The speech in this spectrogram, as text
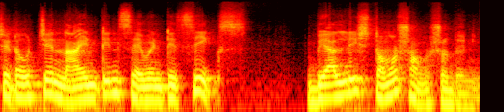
সেটা হচ্ছে নাইনটিন সেভেন্টি সিক্স বিয়াল্লিশতম সংশোধনী।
